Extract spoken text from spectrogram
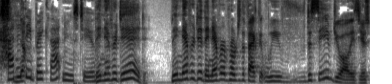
How did No- they break that news to you? They never did. They never did. They never approached the fact that we've deceived you all these years.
